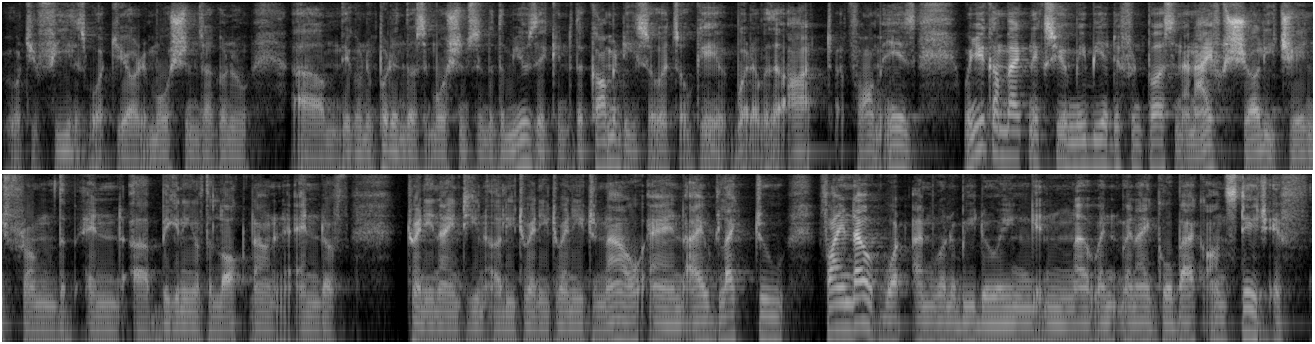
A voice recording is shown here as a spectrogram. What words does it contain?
what you feel is what your emotions are going to um, you're going to put in those emotions into the music into the comedy so it's okay whatever the art form is when you come back next year maybe a different person and i've surely changed from the end uh, beginning of the lockdown and end of 2019 early 2020 to now and i would like to find out what i'm going to be doing in uh, when when i go back on stage if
